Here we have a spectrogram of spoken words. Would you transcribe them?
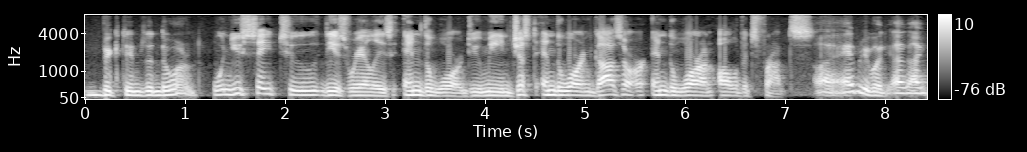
victims in the world. When you say to the Israelis, end the war, do you mean just end the war in Gaza or end the war on all of its fronts? Uh, everybody. I,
